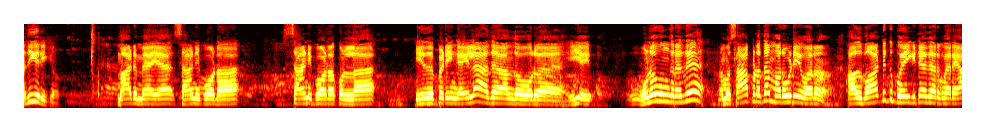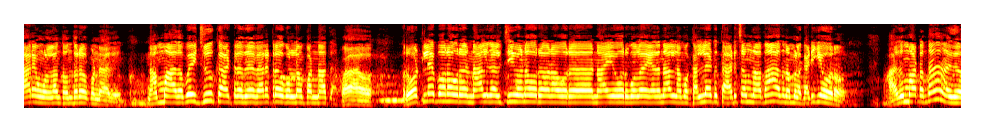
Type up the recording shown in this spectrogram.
அதிகரிக்கும். மாடு மேய சாணி போட சாணி போட கொள்ள இது இப்படிங்கையில அது அந்த ஒரு இ- உணவுங்கிறது நம்ம சாப்பிட தான் மறுபடியும் வரும். அது பாட்டுக்கு போய்கிட்டே தான் இருக்கும். வேற யாரையும் உங்களெல்லாம் தொந்தரவு பண்ணாது. நம்ம அதை போய் ஜூ காட்டுறது விரட்டுறது கொள்ளம் பண்ணாத ரோட்லயே போற ஒரு நாலு கால் ஜீவனை ஒரு ஒரு நாய் ஒரு குலம் எதனால நம்ம கல்ல எடுத்து அடிச்சோம்னா தான் அது நம்மளை கடிக்க வரும். அது மட்டும் தான் இது.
